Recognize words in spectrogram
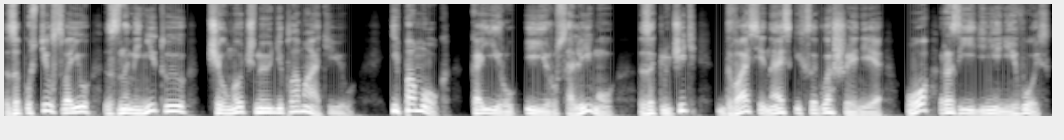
запустил свою знаменитую челночную дипломатию и помог Каиру и Иерусалиму заключить два Синайских соглашения о разъединении войск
